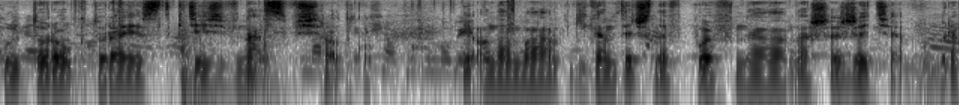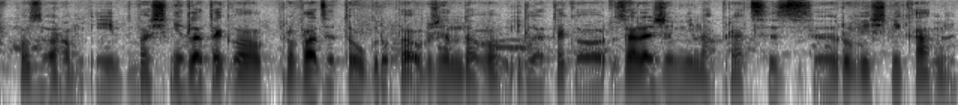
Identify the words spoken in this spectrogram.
kulturą, która jest gdzieś w nas, w środku. I ona ma gigantyczny wpływ na nasze życie, wbrew pozorom. I właśnie dlatego prowadzę tą grupę obrzędową i dlatego zależy mi na pracy z rówieśnikami,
